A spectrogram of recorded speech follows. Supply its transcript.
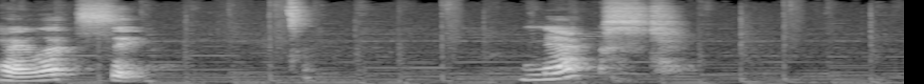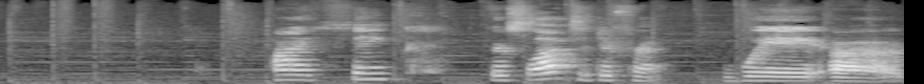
Okay, let's see. Next, I think there's lots of different way uh,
